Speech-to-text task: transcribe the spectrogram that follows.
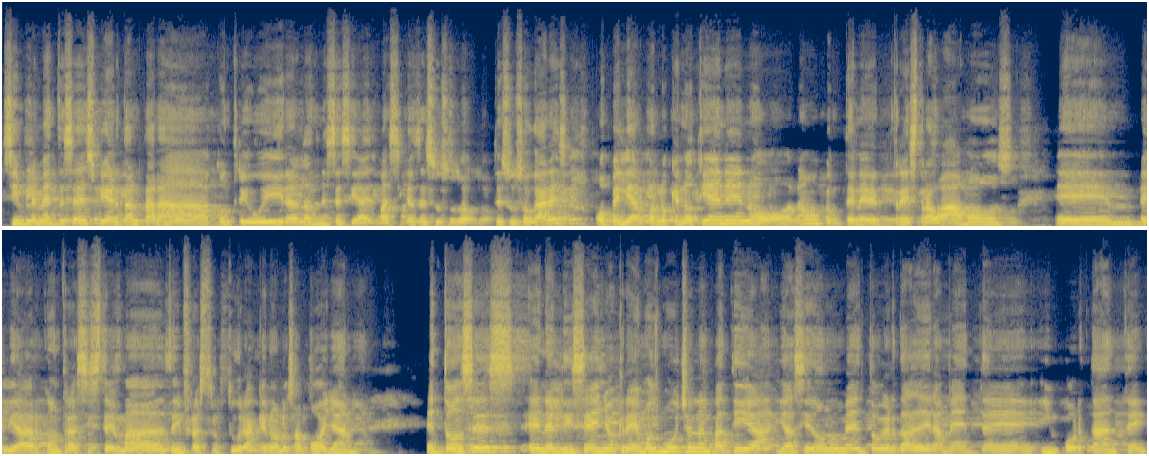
simplemente se despiertan para contribuir a las necesidades básicas de sus, de sus hogares o pelear por lo que no tienen o no, tener tres trabajos, Em, pelear contra sistemas de infraestructura que no los apoyan. Entonces, en el diseño creemos mucho en la empatía y ha sido un momento verdaderamente importante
